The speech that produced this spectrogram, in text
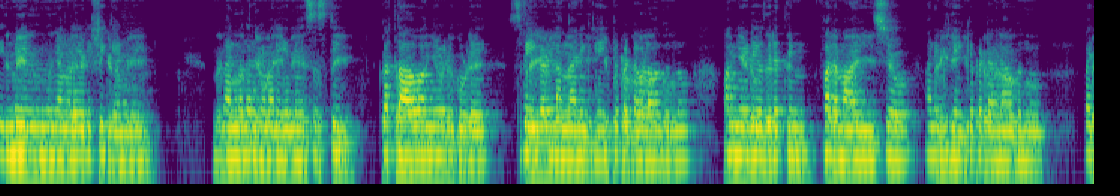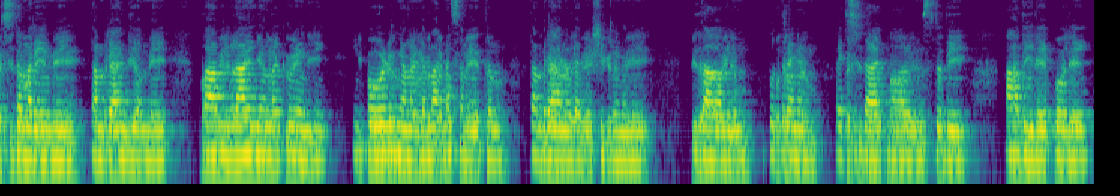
തിന്മയിൽ നിന്ന് ഞങ്ങളെ രക്ഷിക്കണമേ. നന്മ നിറഞ്ഞ മറിയമേ സുസ്തി കർത്താവ് അങ്ങയുടെ കൂടെ സ്ത്രീകൾ അങ്ങ് അനുഗ്രഹിക്കപ്പെട്ടവളാകുന്നു. അങ്ങയുടെ ഉദരത്തിൻ ഫലമായി ഈശോ അനുഗ്രഹിക്കപ്പെട്ടവനാകുന്നു. പരിശുദ്ധ മറിയമേ തമ്പുരാന്റെ അമ്മേ പാപികളായ ഞങ്ങൾക്ക് വേണ്ടി ഇപ്പോഴും ഞങ്ങളുടെ മരണസമയത്തും തമ്പുരാനോട് അപേക്ഷിക്കണമേ. പിതാവിനും പുത്രനും പരിശുദ്ധാത്മാവിനും സ്തുതി. ആദിയിലെ പോലെ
